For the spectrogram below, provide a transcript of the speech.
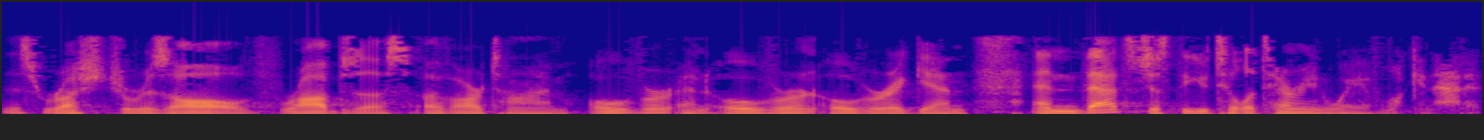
This rush to resolve robs us of our time over and over and over again. And that's just the utilitarian way of looking at it.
